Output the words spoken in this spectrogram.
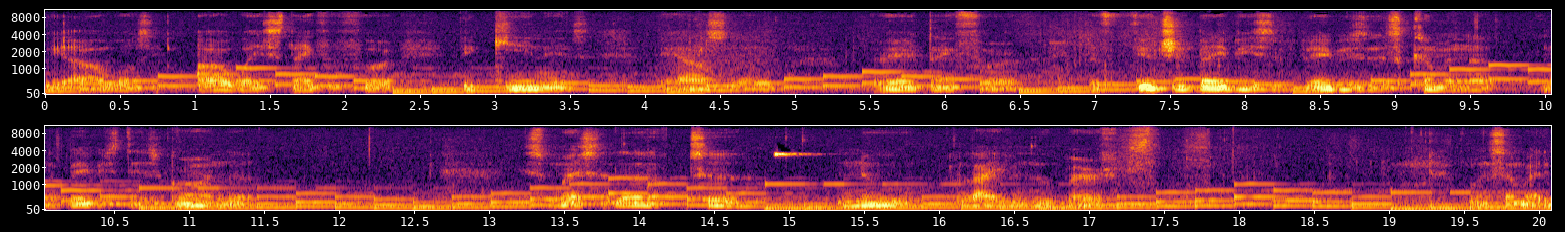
We always always thankful for beginnings. We also very thankful for the future babies, the babies that's coming up, love to new life, new birth. When somebody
